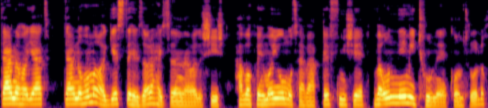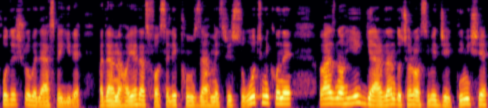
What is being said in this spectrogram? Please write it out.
در نهایت در نهم آگست 1896 هواپیمای او متوقف میشه و اون نمی‌تونه کنترل خودش رو به دست بگیره و در نهایت از فاصله 15 متری سقوط می‌کنه و از ناحیه گردن دچار آسیب جدی میشه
